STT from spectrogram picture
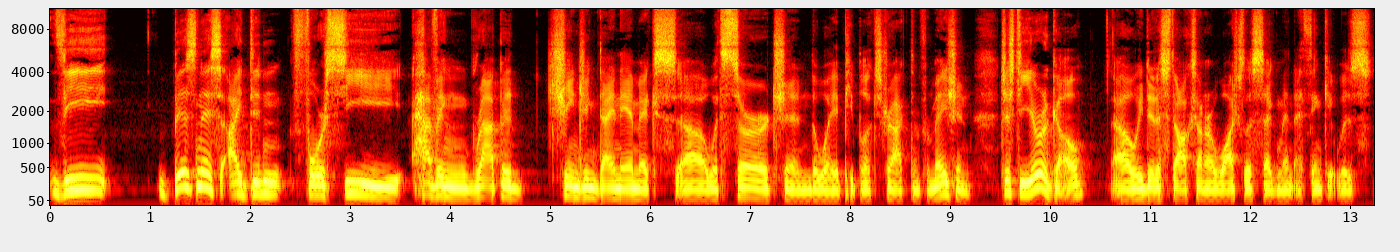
the business I didn't foresee having rapid changing dynamics uh, with search and the way people extract information. Just a year ago, uh, we did a stocks on our watch list segment. I think it was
